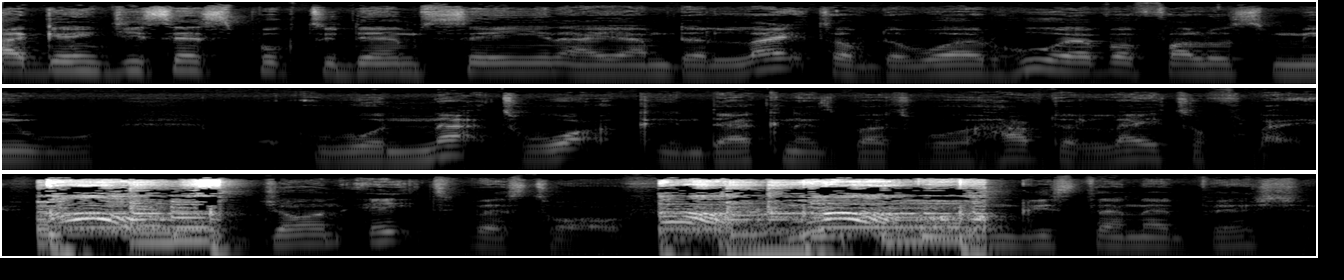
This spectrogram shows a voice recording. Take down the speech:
Again, Jesus spoke to them, saying, I am the light of the world. Whoever follows me will, will not walk in darkness, but will have the light of life. John 8, verse 12. Hungry Standard Version.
